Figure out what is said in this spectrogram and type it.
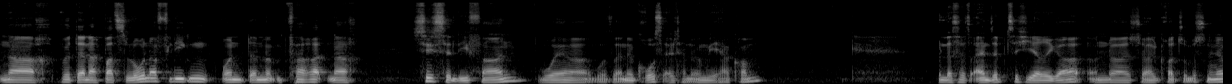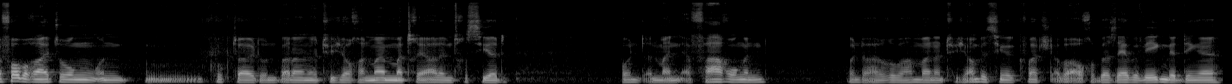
nach, wird er nach Barcelona fliegen und dann mit dem Fahrrad nach Sicily fahren, wo er, wo seine Großeltern irgendwie herkommen. Und das ist jetzt 71-Jähriger und da ist er halt gerade so ein bisschen in der Vorbereitung und mm, guckt halt und war dann natürlich auch an meinem Material interessiert und an meinen Erfahrungen. Und darüber haben wir natürlich auch ein bisschen gequatscht, aber auch über sehr bewegende Dinge,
